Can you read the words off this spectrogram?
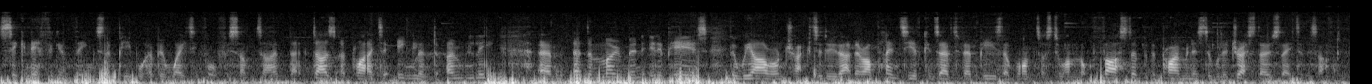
significant things that people have been waiting for for some time. That does apply to England only. Um, at the moment, it appears that we are on track to do that. There are plenty of Conservative MPs that want us to unlock faster, but the Prime Minister will address those later this afternoon.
